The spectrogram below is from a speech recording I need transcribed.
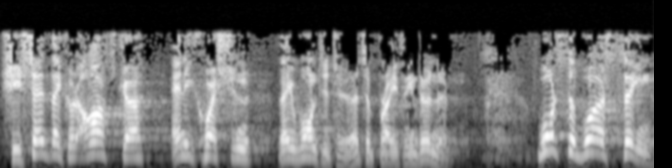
She said they could ask her any question they wanted to. That's a brave thing, isn't it? What's the worst thing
